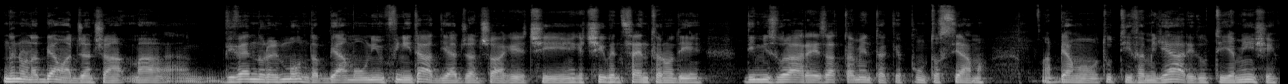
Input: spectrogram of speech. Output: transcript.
Noi non abbiamo Ajahn ma vivendo nel mondo abbiamo un'infinità di Ajahn che ci, che ci consentono di, di misurare esattamente a che punto stiamo. Abbiamo tutti i familiari, tutti gli amici,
